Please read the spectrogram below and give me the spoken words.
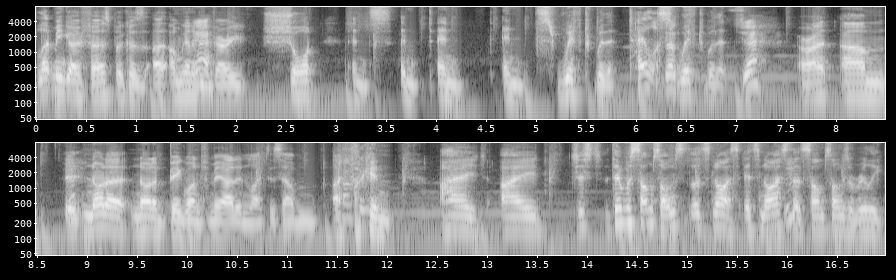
Let me go first because I, I'm going to Yeah. be very short and and and and swift with it. Taylor That's- Swift with it. yeah. All right. Um, not a not a big one for me. I didn't like this album. I fucking, I I just there were some songs that's nice. It's nice Mm. that some songs are really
